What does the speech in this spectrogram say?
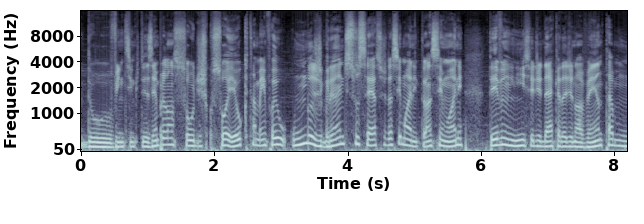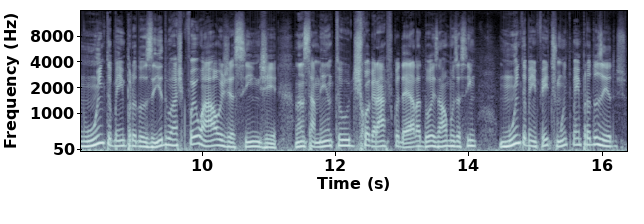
do 25 de dezembro lançou o disco Sou Eu, que também foi um dos grandes sucessos da Simone. Então a Simone teve um início de década de 90 muito bem produzido, acho que foi o auge assim de lançamento discográfico dela, dois álbuns assim muito bem feitos, muito bem produzidos.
